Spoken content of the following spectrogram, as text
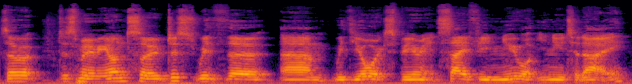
So just moving on. So just with the um, with your experience, say if you knew what you knew today,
